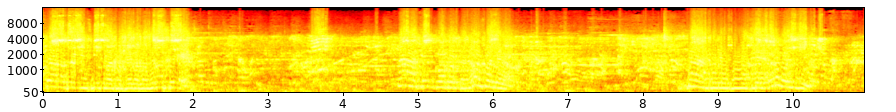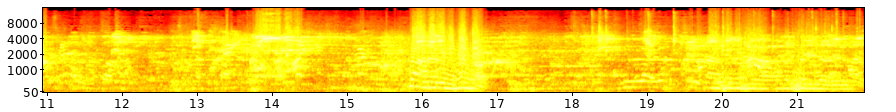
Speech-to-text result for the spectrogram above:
さあ、どういうスピードがさせまして。さあ、健康取ったのはそうじゃない。さあ、それを気持ちながらもいい。さあ、あ、り下げながらやるない。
